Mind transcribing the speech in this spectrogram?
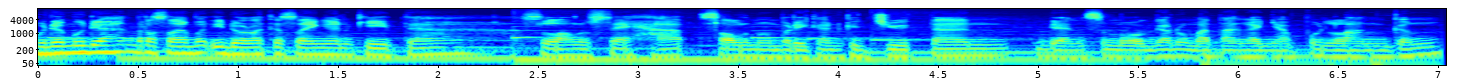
Mudah-mudahan persahabat idola kesayangan kita selalu sehat, selalu memberikan kejutan, dan semoga rumah tangganya pun langgeng.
